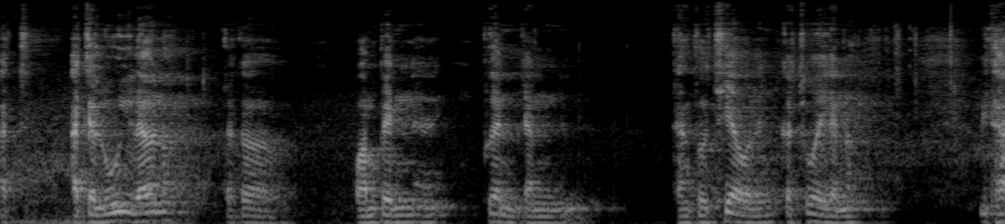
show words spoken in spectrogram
อาจอาจจะรู้อยู่แล้วเนาะแต่ก็ความเป็นเพื่อนกันทางโซเชียลอะไรก็ช่วยกันเนาะวิธี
